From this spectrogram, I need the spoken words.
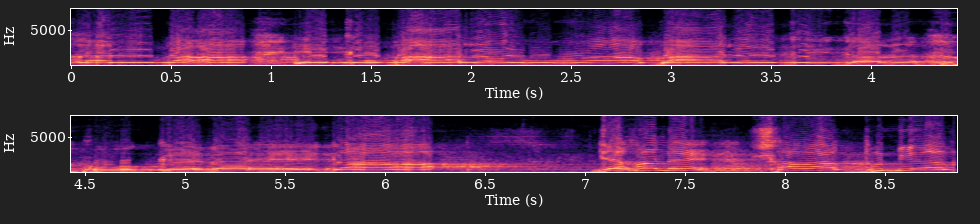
गलबा एक बार हुआ बार दिगर होके रहेगा যেখানে সারা দুনিয়ার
